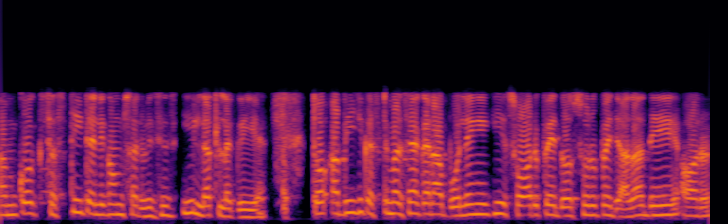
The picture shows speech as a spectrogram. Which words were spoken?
हमको एक सस्ती टेलीकॉम सर्विसेज़ की लत लग गई है। तो अभी जो कस्टमर से अगर आप बोलेंगे कि सौ रुपये दो सौ रुपये ज़्यादा दे और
